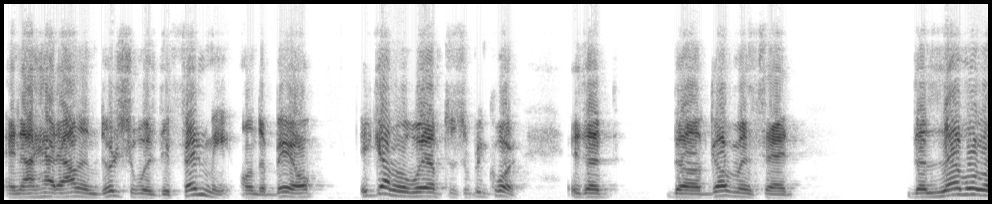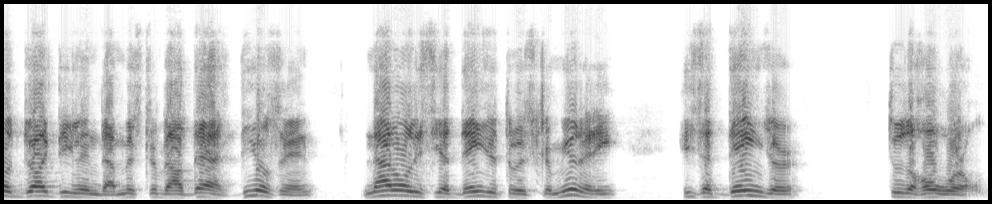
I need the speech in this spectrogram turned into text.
and I had Alan Dershowitz defend me on the bail. It got all the way up to Supreme Court. Is that the government said the level of drug dealing that Mr. Valdez deals in, not only is he a danger to his community, he's a danger to the whole world.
